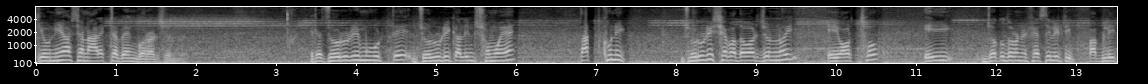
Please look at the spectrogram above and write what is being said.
কেউ নিয়ে আসে না আরেকটা ব্যাংক গড়ার জন্য। এটা জরুরি মুহূর্তে, জরুরিকালীন সময়ে, তাৎক্ষণিক জরুরি সেবা দেওয়ার জন্যই এই অর্থ, এই যত ধরনের ফ্যাসিলিটি পাবলিক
